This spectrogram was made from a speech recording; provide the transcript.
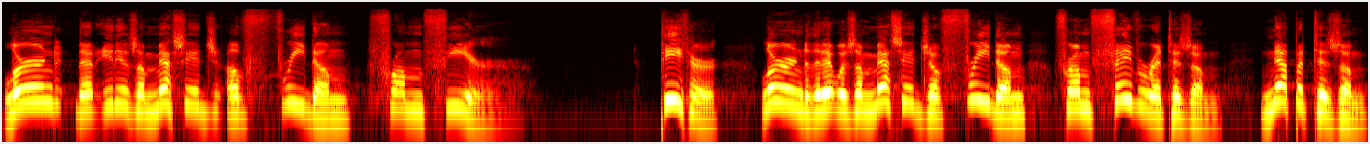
learned that it is a message of freedom from fear. Peter learned that it was a message of freedom from favoritism, nepotism,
